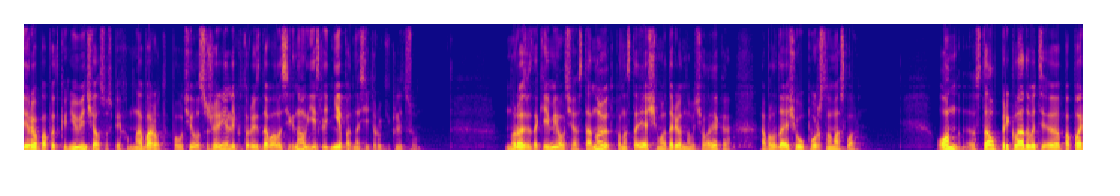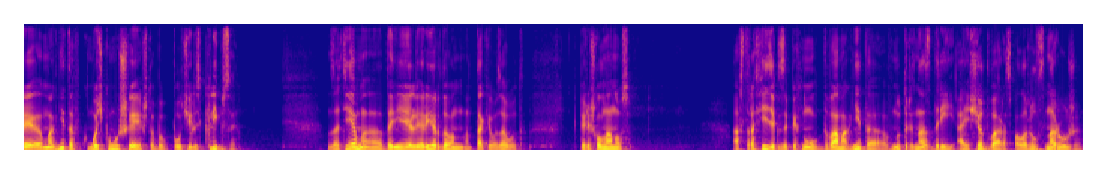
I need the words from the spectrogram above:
Первая попытка не увенчалась успехом. Наоборот, получилось ожерелье, которое издавало сигнал, если не подносить руки к лицу. Но разве такие мелочи остановят по-настоящему одаренного человека, обладающего упорством осла? Он стал прикладывать э, по паре магнитов к мочкам ушей, чтобы получились клипсы – Затем э, Даниэль Рирдон, так его зовут, перешел на нос. Астрофизик запихнул два магнита внутрь ноздрей, а еще два расположил снаружи.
